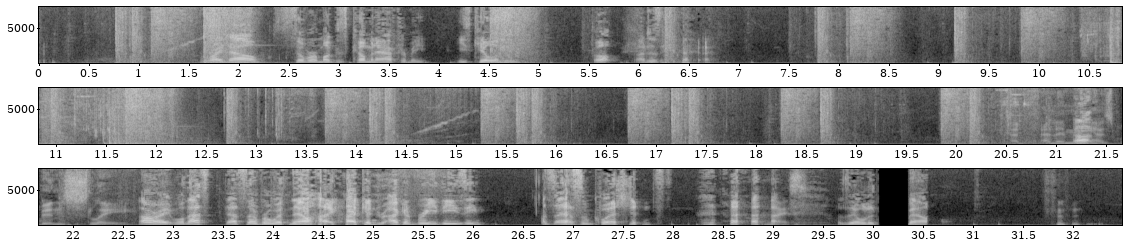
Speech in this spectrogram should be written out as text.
Right now, Silver Monk is coming after me. He's killing me. Oh, I just. enemy Oh. has been slain. All right, well that's that's over with now. I, I can I can breathe easy. Let's ask some questions. nice. I was able to out.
